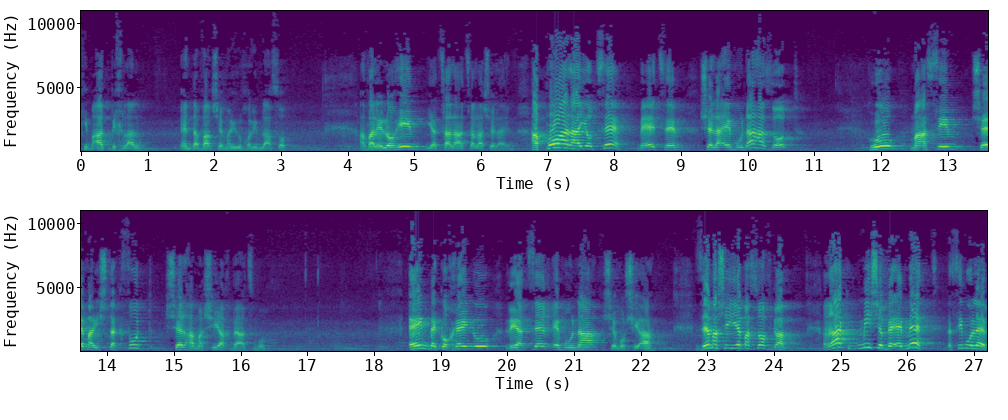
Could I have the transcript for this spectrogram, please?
כמעט בכלל אין דבר שהם היו יכולים לעשות. אבל אלוהים יצא להצלה שלהם. הפועל היוצא בעצם של האמונה הזאת הוא מעשים שהם ההשתקפות של המשיח בעצמו. אין בכוחנו לייצר אמונה שמושיעה. זה מה שיהיה בסוף גם. רק מי שבאמת, תשימו לב,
